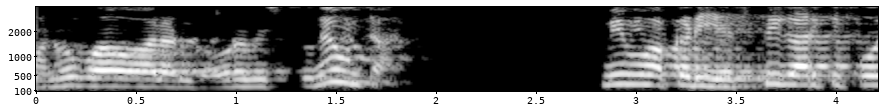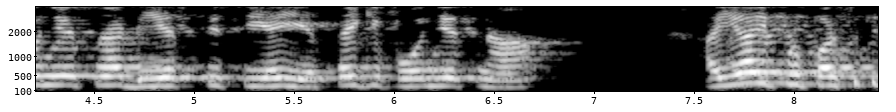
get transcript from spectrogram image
మనోభావాలను గౌరవిస్తూనే ఉంటారు. మేము అక్కడి ఎస్పీ గారికి ఫోన్ చేసినా డిఎస్పీ సిఐ ఎస్ఐకి ఫోన్ చేసినా అయ్యా ఇప్పుడు పరిస్థితి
